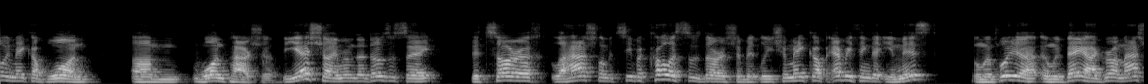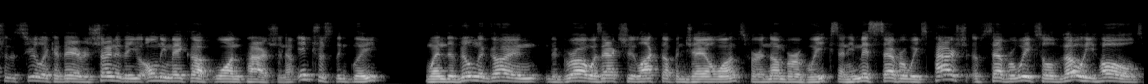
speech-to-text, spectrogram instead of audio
only make up one um, one parsha. Yes, shoymim that those who say the tzarech lahashlam b'tziba kolas darish bitlu. You should make up everything that you missed. Umevuya umebeya hagra mashra the like a day that you only make up one parsha. Now, interestingly when the Vilna Gaon, the Gra, was actually locked up in jail once for a number of weeks, and he missed several weeks, parish of several weeks. Although he holds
